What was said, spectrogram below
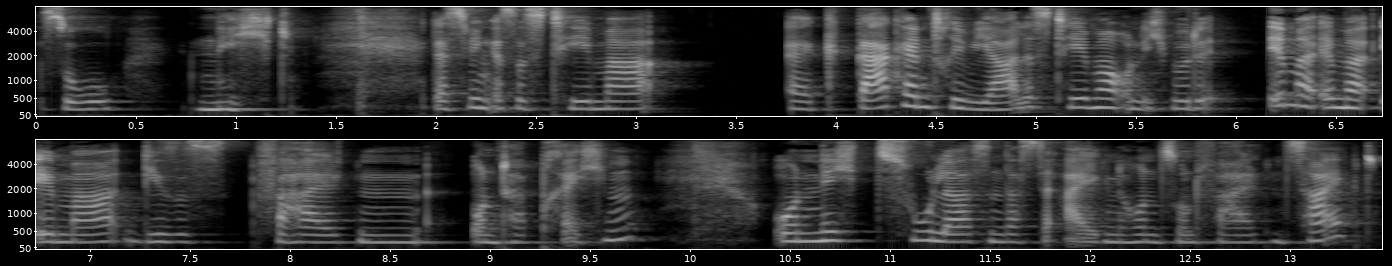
so nicht. Deswegen ist das Thema äh, gar kein triviales Thema und ich würde immer, immer, immer dieses Verhalten unterbrechen und nicht zulassen, dass der eigene Hund so ein Verhalten zeigt.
